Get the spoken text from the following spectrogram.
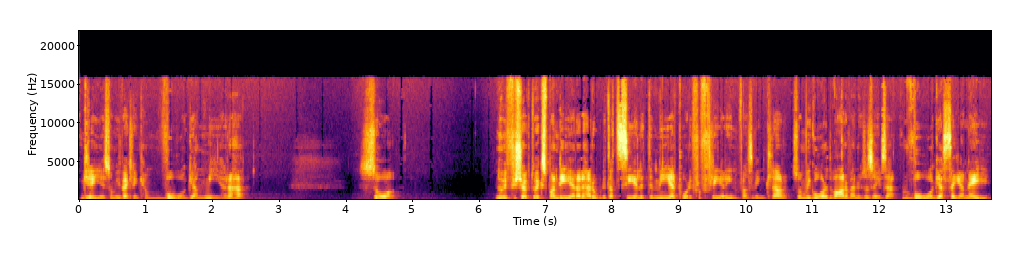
grejer som vi verkligen kan våga mera här. Så nu har vi försökt att expandera det här ordet, att se lite mer på det från fler infallsvinklar. Så om vi går ett varv här nu så säger vi så här, våga säga nej.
